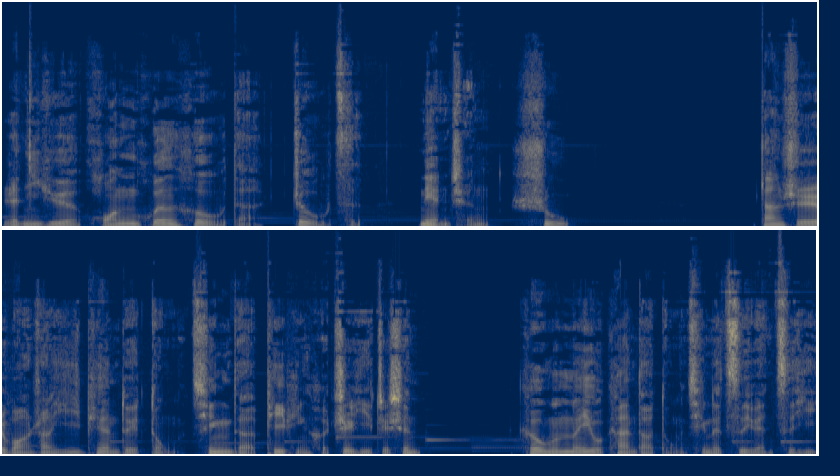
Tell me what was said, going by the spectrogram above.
人约黄昏后”的“昼”字。念成书。当时网上一片对董卿的批评和质疑之声，可我们没有看到董卿的自怨自艾，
